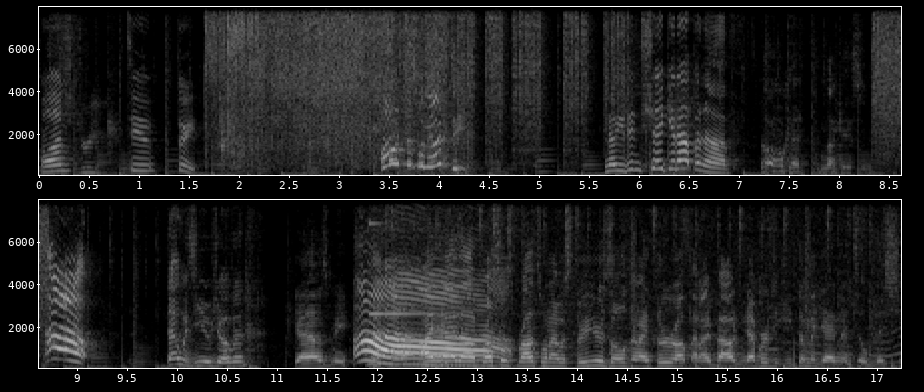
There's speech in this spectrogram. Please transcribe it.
One, Streak. two, three. Oh, it's this one empty. No, you didn't shake it up enough. Oh, okay. In that case. Oh! That was you, Joven. Yeah, that was me. Oh! I had uh, Brussels sprouts when I was three years old, and I threw up, and I vowed never to eat them again until this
